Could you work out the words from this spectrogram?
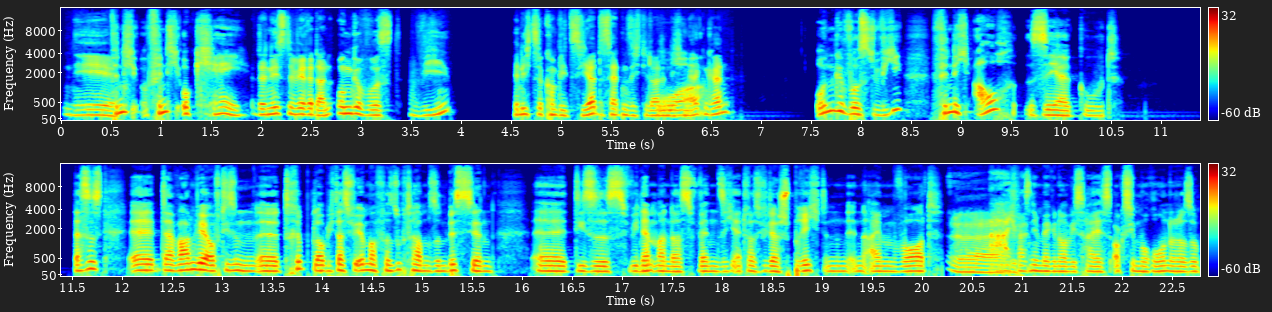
Nee. Finde ich, finde ich okay. Der nächste wäre dann ungewusst wie. Finde ich zu kompliziert, das hätten sich die Leute nicht Boah. merken können. Ungewusst wie, finde ich auch sehr gut. Das ist, äh, da waren wir auf diesem äh, Trip, glaube ich, dass wir immer versucht haben, so ein bisschen äh, dieses, wie nennt man das, wenn sich etwas widerspricht in, in einem Wort. Äh, Ah, ich weiß nicht mehr genau, wie es heißt, Oxymoron oder so.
